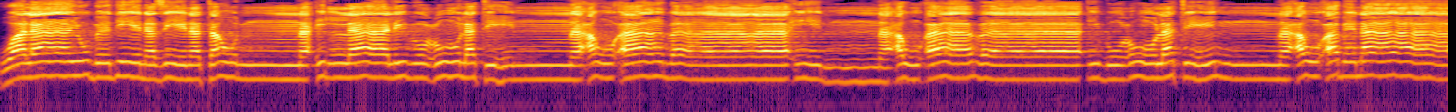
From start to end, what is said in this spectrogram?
ولا يبدين زينتهن إلا لبعولتهن أو آبائهن أو آباء بعولتهن أو أبنائهن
